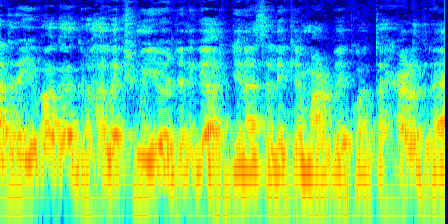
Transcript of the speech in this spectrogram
ಆದ್ರೆ ಇವಾಗ ಗೃಹಲಕ್ಷ್ಮಿ ಯೋಜನೆಗೆ ಅರ್ಜಿನ ಸಲ್ಲಿಕೆ ಮಾಡಬೇಕು ಅಂತ ಹೇಳಿದ್ರೆ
